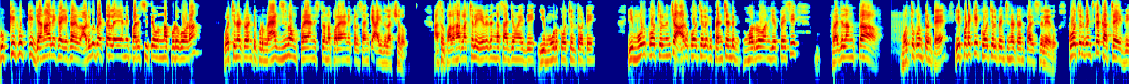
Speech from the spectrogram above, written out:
కుక్కి కుక్కి జనాలిక ఇక అడుగు పెట్టలేని పరిస్థితి ఉన్నప్పుడు కూడా వచ్చినటువంటి ఇప్పుడు మ్యాక్సిమం ప్రయాణిస్తున్న ప్రయాణికుల సంఖ్య ఐదు లక్షలు. అసలు పదహారు లక్షలు ఏ విధంగా సాధ్యమైంది? ఈ మూడు కోచులతోటి? ఈ మూడు కోచుల నుంచి ఆరు కోచులకి పెంచండి మొర్రో అని చెప్పేసి ప్రజలంతా మొత్తుకుంటుంటే ఇప్పటికీ కోచులు పెంచినటువంటి పరిస్థితి లేదు. కోచులు పెంచితే ఖర్చు అయ్యింది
